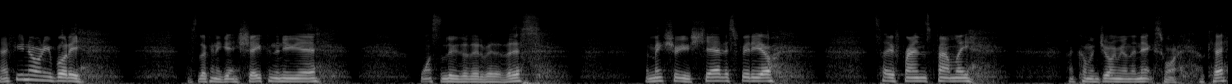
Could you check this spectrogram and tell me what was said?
Now, if you know anybody that's looking to get in shape in the new year, wants to lose a little bit of this, then make sure you share this video, tell your friends, family, and come and join me on the next one, okay?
